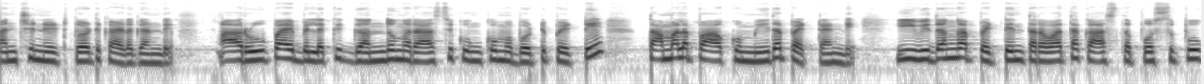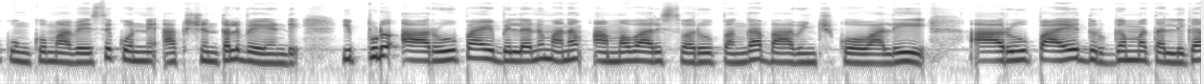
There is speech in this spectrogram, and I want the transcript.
మంచి నీటితోటి కడగండి. ఆ రూపాయి బిళ్ళకి గంధుమ రాసి కుంకుమ బొట్టు పెట్టి తమలపాకు మీద పెట్టండి. ఈ విధంగా పెట్టిన తర్వాత కాస్త పసుపు కుంకుమ వేసి కొన్ని అక్షింతలు వేయండి. ఇప్పుడు ఆ రూపాయి బిళ్ళను మనం అమ్మవారి స్వరూపంగా భావించుకోవాలి. ఆ రూపాయి దుర్గమ్మ తల్లిగా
